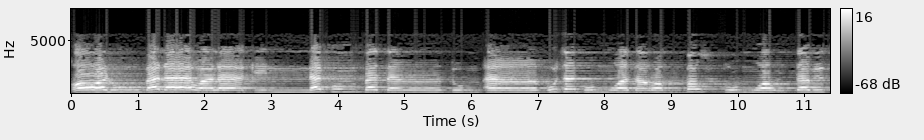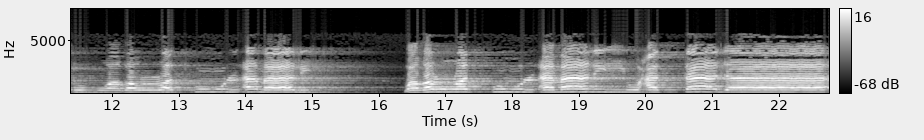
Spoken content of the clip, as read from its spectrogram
قالوا بلى ولكنكم فتنتم أنفسكم وتربصتم وارتبتم وغرتكم الأماني وغرتكم الأماني حتى جاء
